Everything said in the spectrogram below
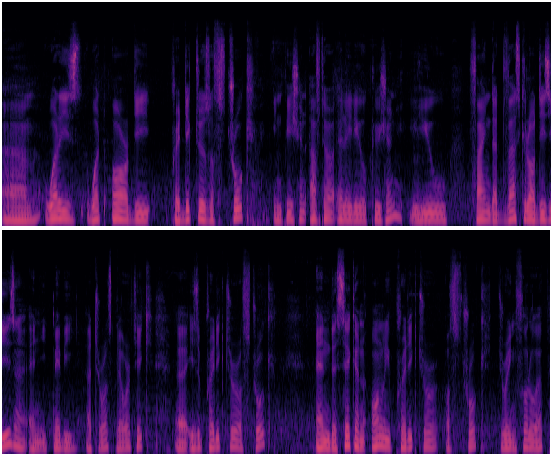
um, what is what are the predictors of stroke in patient after LAA occlusion? Mm. You find that vascular disease, and it may be atherosclerotic, uh, is a predictor of stroke. And the second only predictor of stroke during follow-up uh,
